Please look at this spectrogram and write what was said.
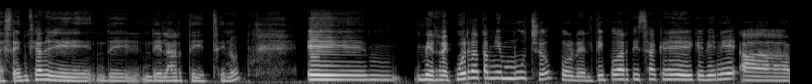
esencia del arte este, ¿no? Eh, me recuerda también mucho, por el tipo de artista que, viene, a,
